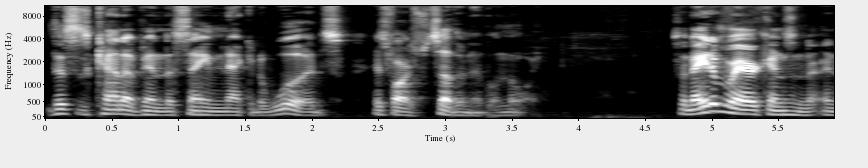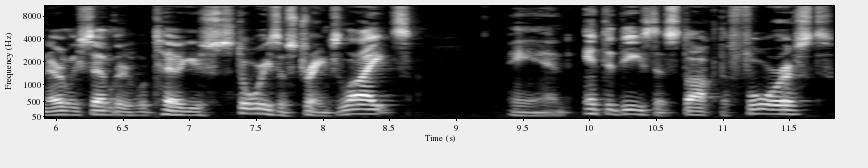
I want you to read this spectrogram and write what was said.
this is kind of in the same neck of the woods as far as southern Illinois. So, Native Americans and, and early settlers will tell you stories of strange lights and entities that stalk the forest,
